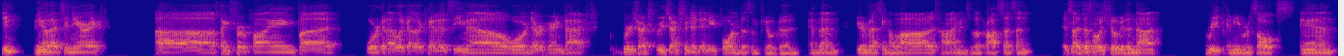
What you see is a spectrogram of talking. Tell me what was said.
you you know that generic uh thanks for applying, but we're gonna look at other candidates' email or never hearing back. Reject, rejection in any form doesn't feel good. And then you're investing a lot of time into the process and it's not, it doesn't always feel good to not reap any results. And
